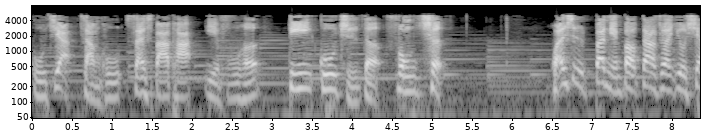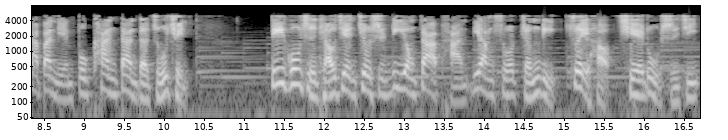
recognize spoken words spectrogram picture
股价涨幅三十八趴，也符合低估值的封测。凡是半年报大赚又下半年不看淡的族群。低估值条件就是利用大盘量缩整理，最好切入时机。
